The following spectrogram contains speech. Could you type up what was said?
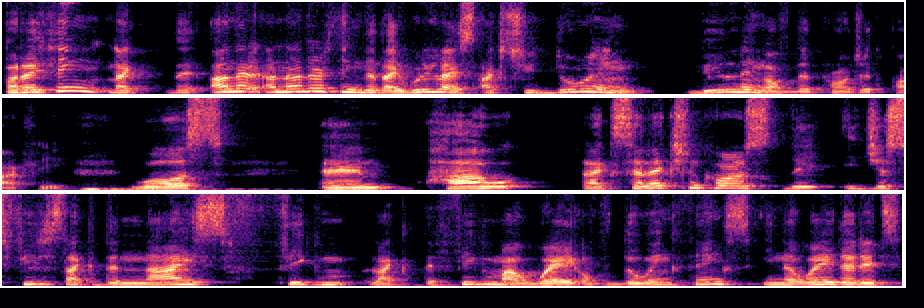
but I think like the, another thing that I realized actually during building of the project partly was um, how like selection colors, they, it just feels like the nice Figma, like the Figma way of doing things in a way that it's,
